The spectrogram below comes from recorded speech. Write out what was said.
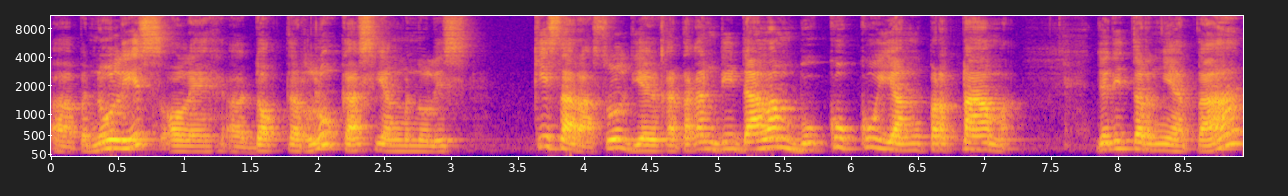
uh, penulis oleh uh, Dr. Lukas yang menulis Kisah Rasul dia katakan di dalam bukuku yang pertama. Jadi ternyata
